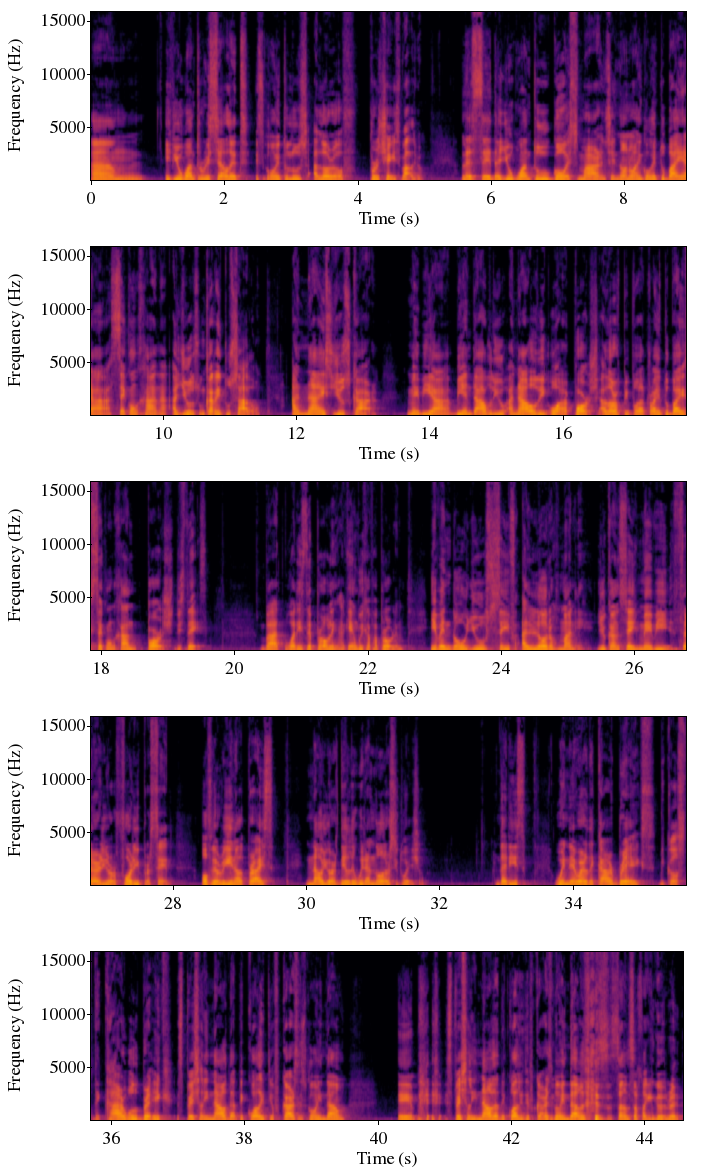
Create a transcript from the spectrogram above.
Um, if you want to resell it, it's going to lose a lot of purchase value. Let's say that you want to go smart and say, no, no, I'm going to buy a second hand, a, used, un carrito usado, a nice used car, maybe a BMW, an Audi, or a Porsche. A lot of people are trying to buy second hand Porsche these days. But what is the problem? Again, we have a problem. Even though you save a lot of money, you can save maybe 30 or 40% of the original price, now you are dealing with another situation. That is, whenever the car breaks, because the car will break, especially now that the quality of cars is going down, um, especially now that the quality of cars is going down, this sounds so fucking good, right?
